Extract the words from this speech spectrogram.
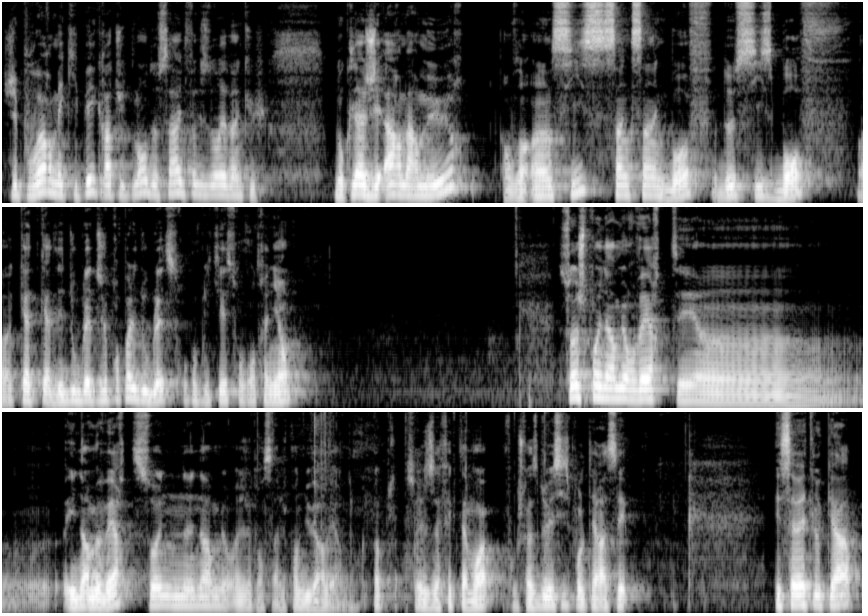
je vais pouvoir m'équiper gratuitement de ça une fois que je les aurai vaincus. Donc là, j'ai arme, armure, en faisant 1, 6, 5, 5, bof, 2, 6, bof, 4, 4. Les doublettes, je ne prends pas les doublettes, c'est trop compliqué, c'est trop contraignant. Soit je prends une armure verte et, un... une arme verte, soit une, armure. Je pense ça, je vais prendre du vert vert. Donc, hop, ça les affecte à moi. Il faut que je fasse 2 et 6 pour le terrasser. Et ça va être le cas.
